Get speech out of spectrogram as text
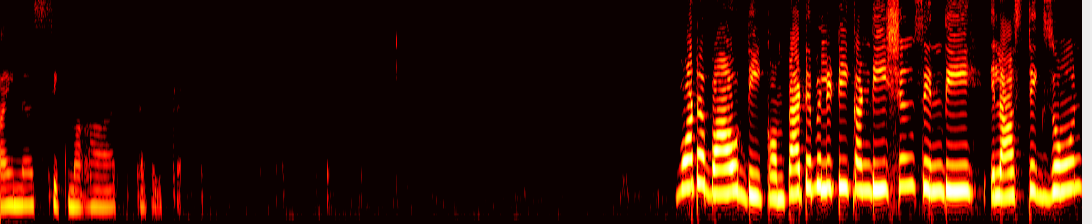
minus sigma r double prime. What about the compatibility conditions in the elastic zone?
